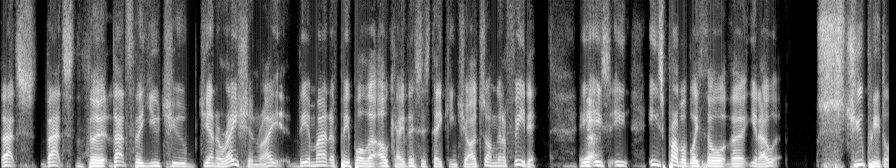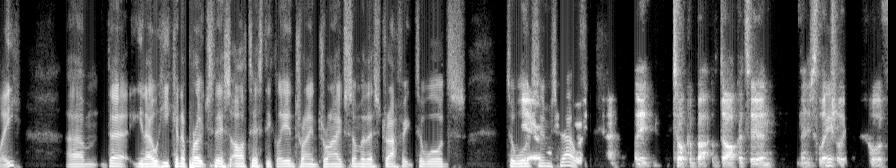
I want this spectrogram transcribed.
that's that's the that's the YouTube generation, right? The amount of people that okay, this is taking charge, so I'm going to feed it. He, yeah. He's he, he's probably thought that you know stupidly um, that you know he can approach this artistically and try and drive some of this traffic towards towards yeah, himself. Yeah. It took a darker turn, and it's literally it, sort of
